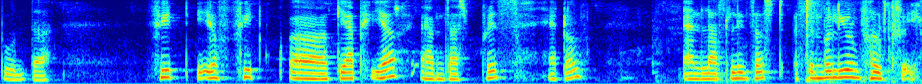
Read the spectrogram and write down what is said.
put the fit your fit uh, cap here and just press at all. And lastly just assemble your tray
